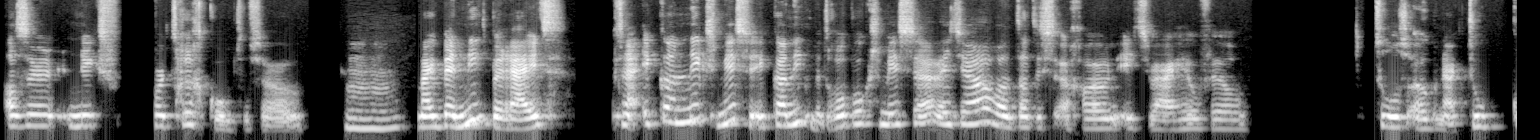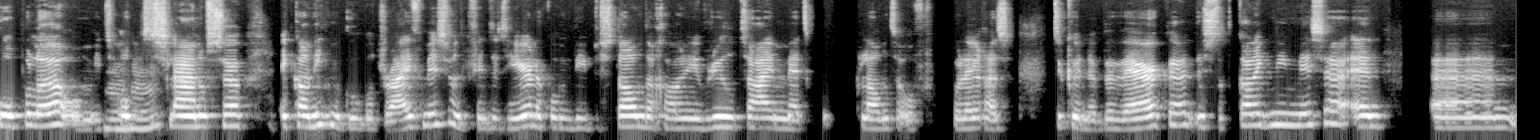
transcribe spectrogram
als er niks voor terugkomt of zo. Mhm. Maar ik ben niet bereid. Nou, ik kan niks missen. Ik kan niet mijn Dropbox missen, weet je wel. Want dat is eh, gewoon iets waar heel veel tools ook naartoe koppelen om iets op te slaan of zo. Ik kan niet mijn Google Drive missen, want ik vind het heerlijk om die bestanden gewoon in real time met klanten of collega's te kunnen bewerken. Dus dat kan ik niet missen. En ehm,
